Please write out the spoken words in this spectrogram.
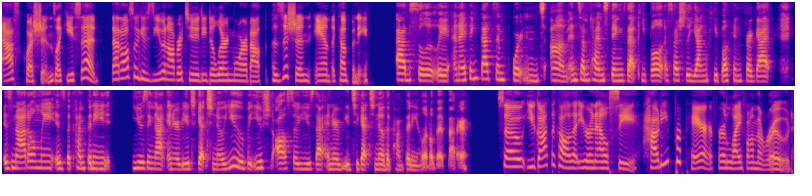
ask questions, like you said. That also gives you an opportunity to learn more about the position and the company. Absolutely. And I think that's important. Um, and sometimes things that people, especially young people, can forget is not only is the company using that interview to get to know you, but you should also use that interview to get to know the company a little bit better. So you got the call that you were an LC. How do you prepare for life on the road?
